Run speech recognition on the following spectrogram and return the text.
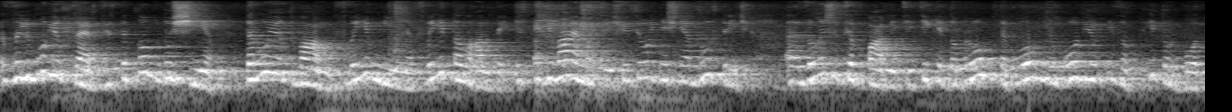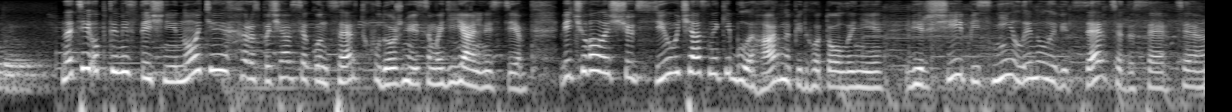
З любов'ю в серці, з теплом в душі дарують вам свої вміння, свої таланти і сподіваємося, що сьогоднішня зустріч е, залишиться в пам'яті тільки добром, теплом, любов'ю і турботою. На цій оптимістичній ноті розпочався концерт художньої самодіяльності. Відчувалося, що всі учасники були гарно підготовлені. Вірші, пісні линули від серця до серця.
